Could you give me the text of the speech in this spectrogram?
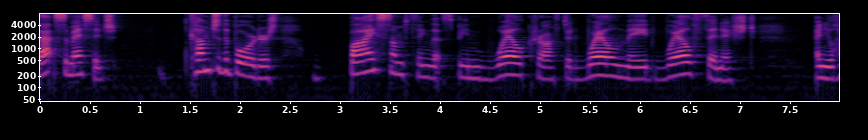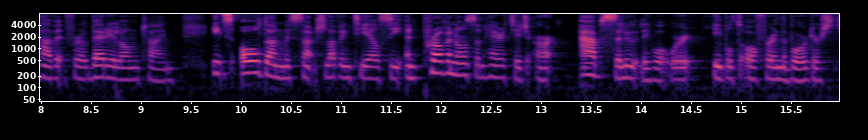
That's the message. Come to the borders, buy something that's been well crafted, well made, well finished, and you'll have it for a very long time. It's all done with such loving TLC, and provenance and heritage are absolutely what we're able to offer in the borders.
